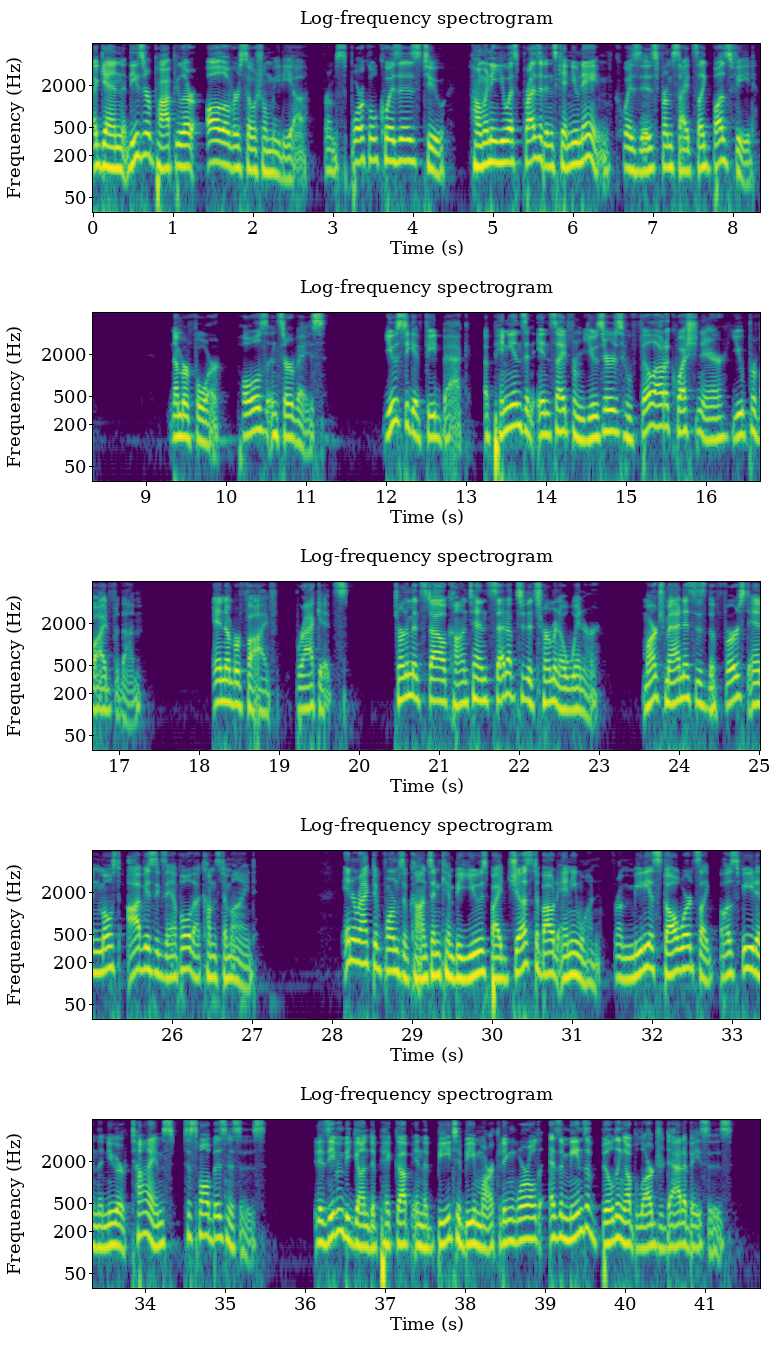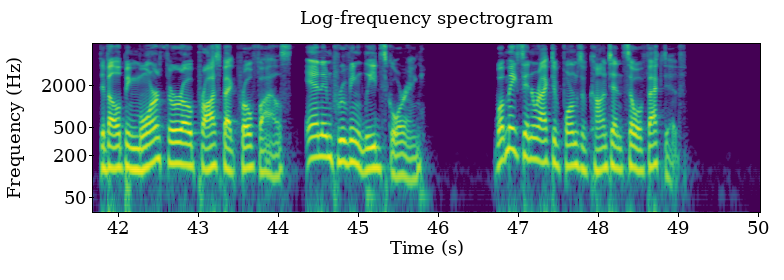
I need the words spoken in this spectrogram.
Again, these are popular all over social media, from Sporcle quizzes to how many US presidents can you name? Quizzes from sites like BuzzFeed. Number four, polls and surveys. Used to get feedback, opinions, and insight from users who fill out a questionnaire you provide for them. And number five, brackets. Tournament style content set up to determine a winner. March Madness is the first and most obvious example that comes to mind. Interactive forms of content can be used by just about anyone, from media stalwarts like BuzzFeed and the New York Times to small businesses. It has even begun to pick up in the B2B marketing world as a means of building up larger databases, developing more thorough prospect profiles, and improving lead scoring. What makes interactive forms of content so effective?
